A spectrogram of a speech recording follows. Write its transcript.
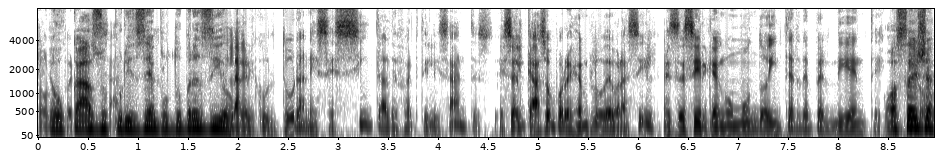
É o caso, por exemplo, do Brasil. A agricultura necessita de fertilizantes. É o caso, por exemplo, do Brasil. É decir, que em um mundo interdependente, ou seja,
